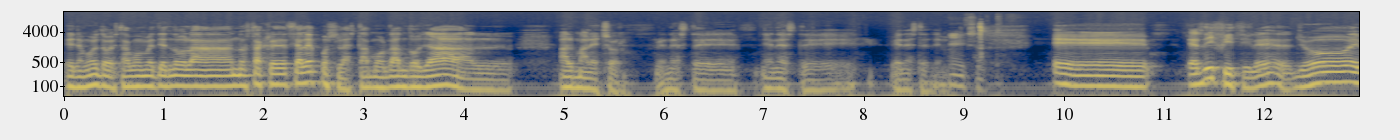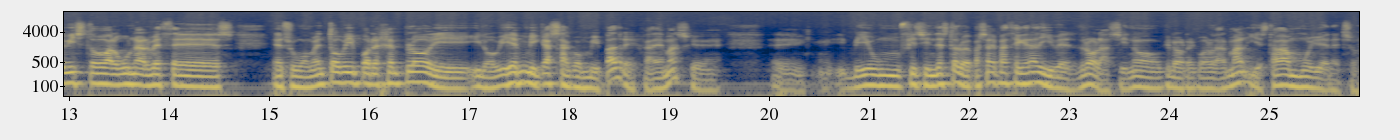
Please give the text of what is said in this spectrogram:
en el momento que estamos metiendo la- nuestras credenciales, pues la estamos dando ya al, al malhechor en este, en este, en este tema. Exacto. Eh, es difícil, ¿eh? Yo he visto algunas veces, en su momento vi, por ejemplo, y, y lo vi en mi casa con mi padre, además, que eh, vi un phishing de esto, lo que pasa que parece que era de Iberdrola, si no quiero recordar mal, y estaba muy bien hecho,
